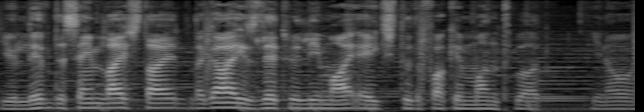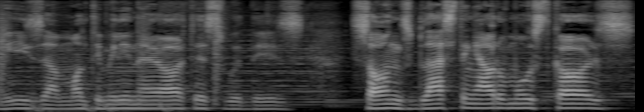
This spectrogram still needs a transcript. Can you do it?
you live the same lifestyle. The guy is literally my age to the fucking month, but you know, he's a multimillionaire artist with his songs blasting out of most cars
